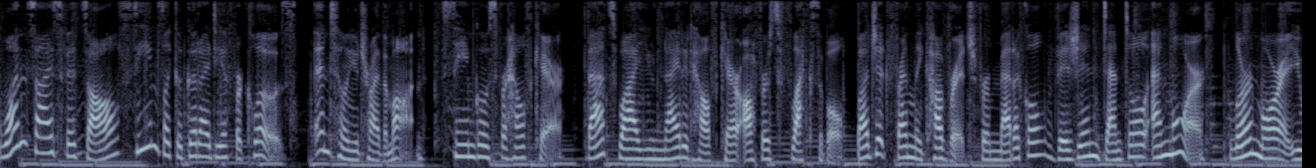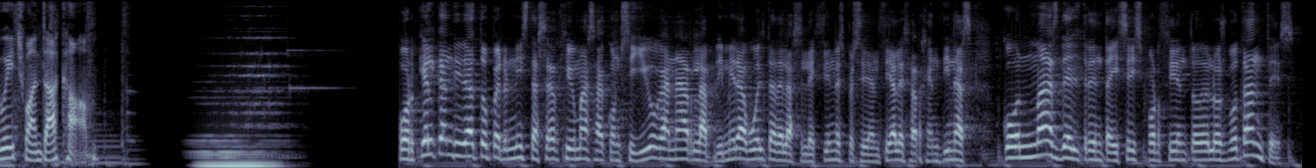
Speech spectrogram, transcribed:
One size fits all seems like a good idea for clothes until you try them on. Same goes for healthcare. That's why United Healthcare offers flexible, budget friendly coverage for medical, vision, dental, and more. Learn more at uh1.com. ¿Por qué el candidato peronista Sergio Massa consiguió ganar la primera vuelta de las elecciones presidenciales argentinas con más del 36% de los votantes?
